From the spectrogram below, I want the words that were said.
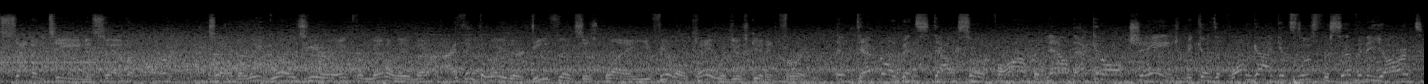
17 to 7. So the lead grows here incrementally, but I think the way their defense is playing, you feel okay with just getting three. They've definitely been stout so far, but now that can all change because if one guy gets loose for 70 yards,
